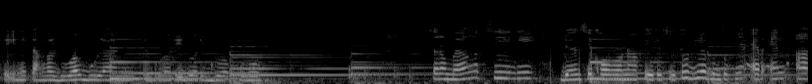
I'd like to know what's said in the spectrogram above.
Hari ini tanggal 2 bulan Februari 2020 serem banget sih ini. Dan si coronavirus itu dia bentuknya RNA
